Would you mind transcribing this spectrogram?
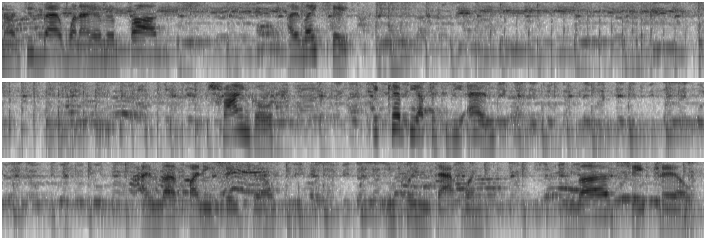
Not too bad when I am a frog. I like shapes. Triangles. It could be up into the end. I love finding shape trails, including that one. Love shape trails.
